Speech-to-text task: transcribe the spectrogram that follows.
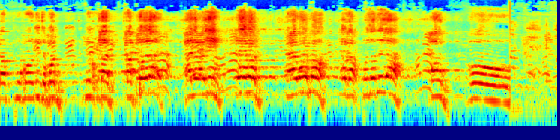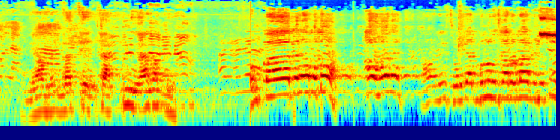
กับผู้บอลที่จะพ้นนี่กันกลับตัวได้ใครจะไปยิงได้บอลแอบอลมาให้กับผู้ตัดสินบอลโอ้เนี่ยวนักเตะจากเหนือครับนี่ผมเปิดไปแล้วประตูเอาเลยเอาอันนี้สุริยันบุรุษการลงมาอยู่ที่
